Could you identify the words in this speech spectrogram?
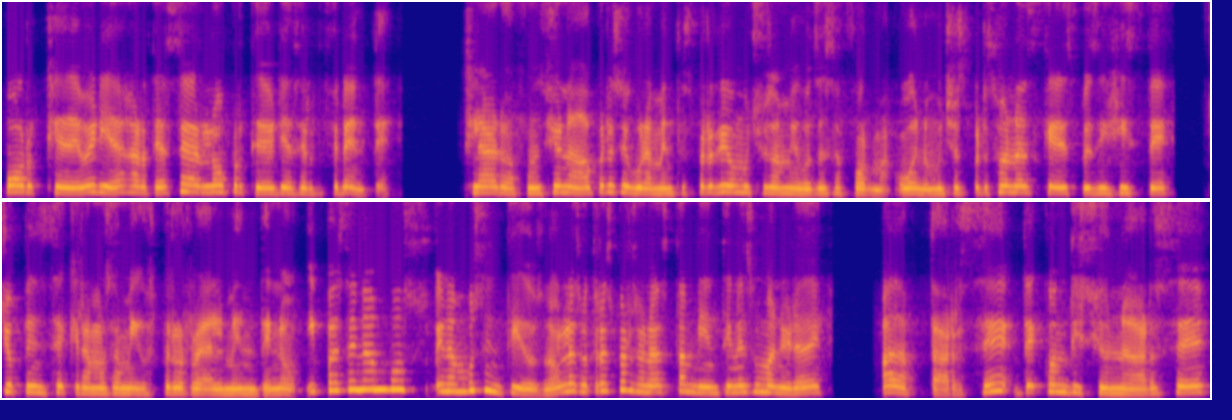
¿por qué debería dejar de hacerlo por qué debería ser diferente? Claro, ha funcionado, pero seguramente has perdido muchos amigos de esa forma. O bueno, muchas personas que después dijiste, yo pensé que éramos amigos, pero realmente no. Y pasa en ambos, en ambos sentidos, ¿no? Las otras personas también tienen su manera de adaptarse, de condicionarse,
